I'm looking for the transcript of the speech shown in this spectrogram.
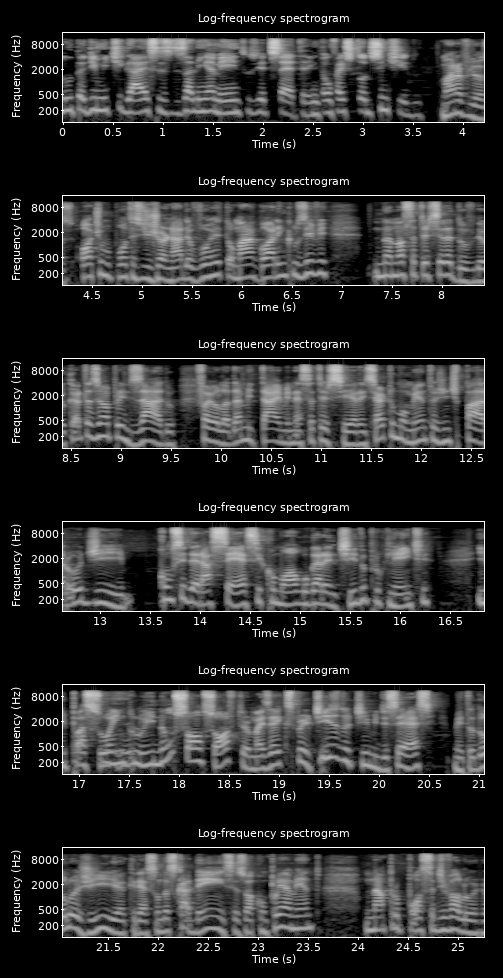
luta de mitigar esses desalinhamentos e etc. Então faz todo sentido. Maravilhoso. Ótimo ponto esse de jornada. Eu vou retomar agora, inclusive, na nossa terceira dúvida. Eu quero trazer um aprendizado, Faiola, da MeTime nessa terceira. Em certo momento a gente parou de considerar CS como algo garantido para o cliente e passou uhum. a incluir não só o software, mas a expertise do time de CS, metodologia, criação das cadências, o acompanhamento na proposta de valor.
